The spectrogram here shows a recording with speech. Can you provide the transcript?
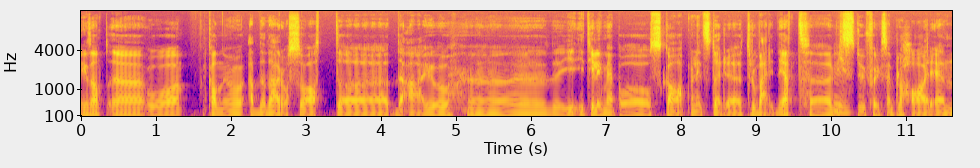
Ikke sant. Uh, og kan jo adde der også at uh, det er jo uh, i, i, tillegg med på å skape en litt større troverdighet. Uh, hvis mm. du f.eks. har en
